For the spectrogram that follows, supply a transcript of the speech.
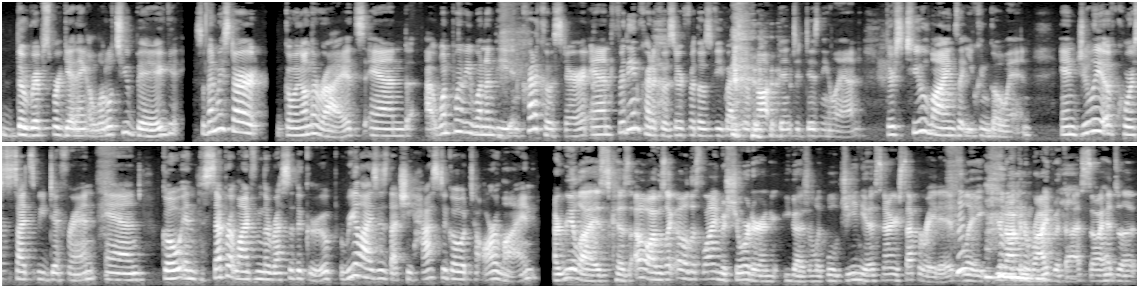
the rips were getting a little too big. So then we start going on the rides, and at one point we went on the Incredicoaster. And for the Incredicoaster, for those of you guys who have not been to Disneyland, there's two lines that you can go in. And Julia, of course, decides to be different and go in the separate line from the rest of the group, realizes that she has to go to our line, I realized because oh, I was like, oh, this line was shorter, and you guys are like, well, genius. Now you're separated. Like you're not going to ride with us. So I had to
